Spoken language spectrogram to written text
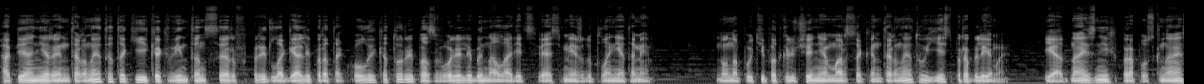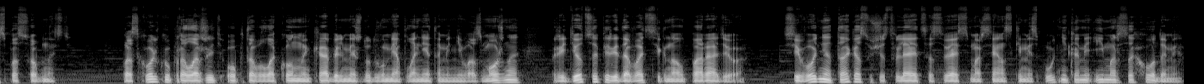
А пионеры интернета, такие как Винтон Серф, предлагали протоколы, которые позволили бы наладить связь между планетами. Но на пути подключения Марса к интернету есть проблемы, и одна из них – пропускная способность. Поскольку проложить оптоволоконный кабель между двумя планетами невозможно, придется передавать сигнал по радио. Сегодня так осуществляется связь с марсианскими спутниками и марсоходами.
